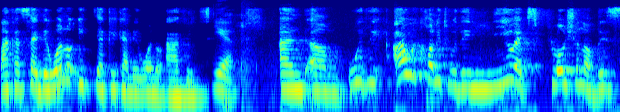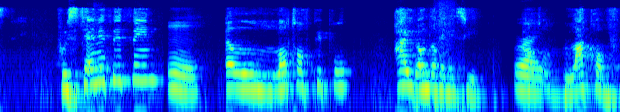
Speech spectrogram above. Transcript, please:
like I said, they want to eat their cake and they want to have it. Yeah. And um, with the I would call it with the new explosion of this Christianity thing, Mm, a lot of people hide under Tennessee right. out of lack of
